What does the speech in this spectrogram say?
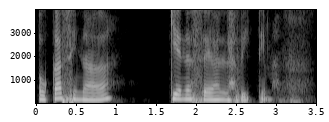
o casi nada quienes sean las víctimas.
